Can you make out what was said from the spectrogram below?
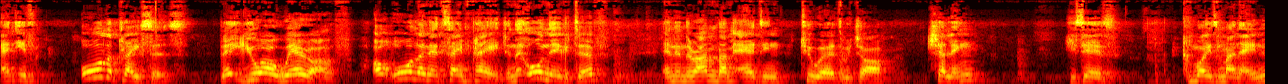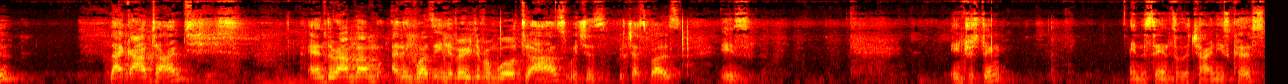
And if all the places that you are aware of are all on that same page and they're all negative, and then the Rambam adds in two words which are chilling. He says, like our times. And the Rambam, I think, was in a very different world to ours, which is, which I suppose is interesting in the sense of the Chinese curse.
